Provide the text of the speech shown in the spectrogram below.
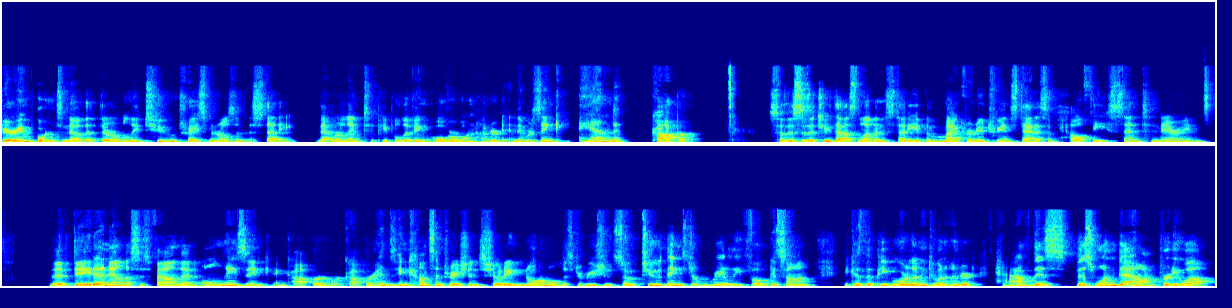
Very important to know that there were only two trace minerals in the study that were linked to people living over 100, and they were zinc and copper. So this is a 2011 study of the micronutrient status of healthy centenarians. The data analysis found that only zinc and copper, or copper and zinc concentrations, showed a normal distribution. So, two things to really focus on because the people who are living to 100 have this, this one down pretty well.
